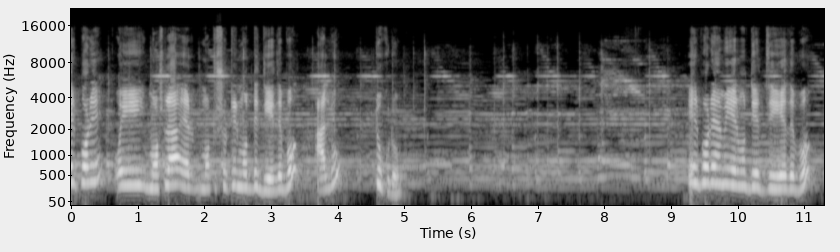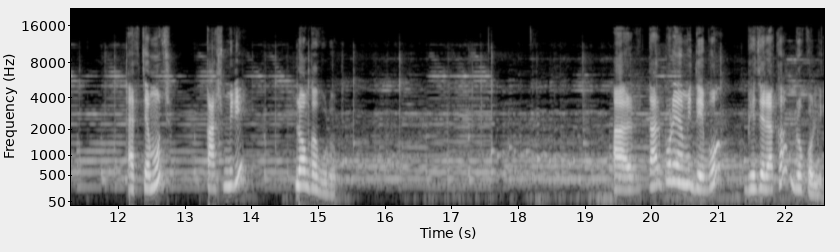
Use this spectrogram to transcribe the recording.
এরপরে ওই মশলা আর মটরশুঁটির মধ্যে দিয়ে দেব আলু টুকরো। এরপরে আমি এর মধ্যে দিয়ে দেব এক চামচ কাশ্মীরি লঙ্কা গুঁড়ো। আর তারপরে আমি দেব ভেজে রাখা ব্রোকলি।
